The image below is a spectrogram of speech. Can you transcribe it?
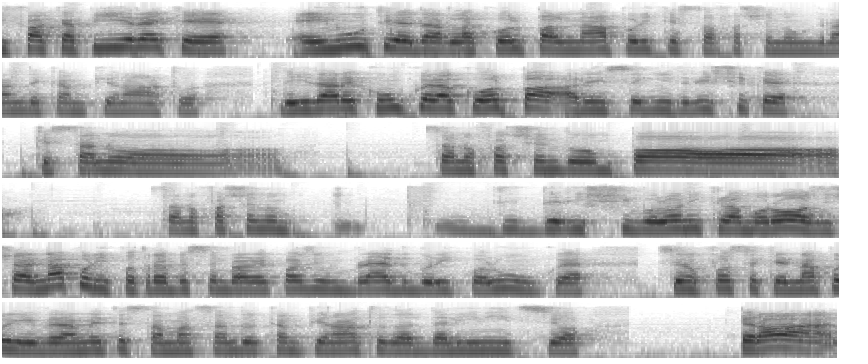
ti fa capire che è inutile dar la colpa al Napoli che sta facendo un grande campionato. Devi dare comunque la colpa alle inseguitrici che, che stanno, stanno facendo un po'. stanno facendo un, di, degli scivoloni clamorosi. Cioè, il Napoli potrebbe sembrare quasi un Bradbury qualunque, se non fosse che il Napoli veramente sta ammazzando il campionato da, dall'inizio. Però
